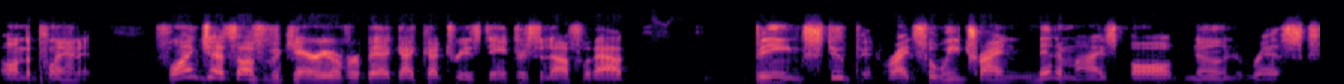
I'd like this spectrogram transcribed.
on the planet. Flying jets off of a carrier over a bad guy country is dangerous enough without being stupid, right? So we try and minimize all known risks.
